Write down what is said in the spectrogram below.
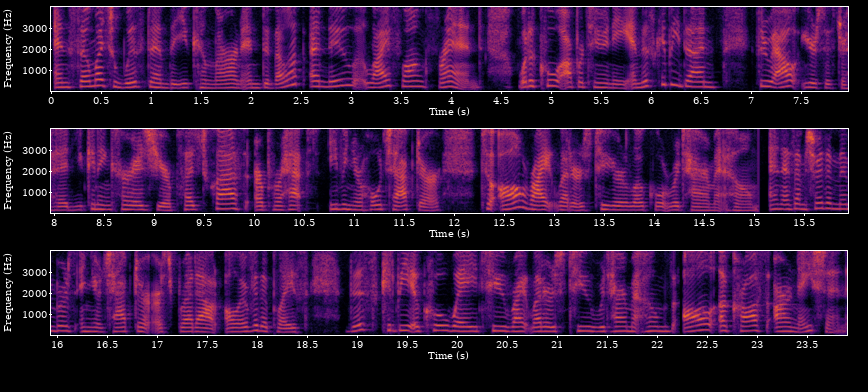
And so much wisdom that you can learn and develop a new lifelong friend. What a cool opportunity. And this could be done throughout your sisterhood. You can encourage your pledge class or perhaps even your whole chapter to all write letters to your local retirement home. And as I'm sure the members in your chapter are spread out all over the place, this could be a cool way to write letters to retirement homes all across our nation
